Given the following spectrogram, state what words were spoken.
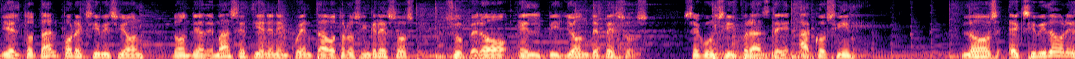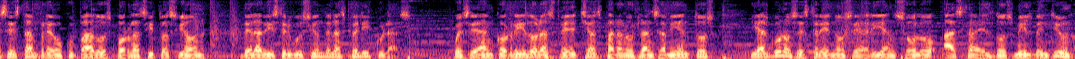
Y el total por exhibición, donde además se tienen en cuenta otros ingresos, superó el billón de pesos, según cifras de Acocine. Los exhibidores están preocupados por la situación de la distribución de las películas, pues se han corrido las fechas para los lanzamientos y algunos estrenos se harían solo hasta el 2021.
